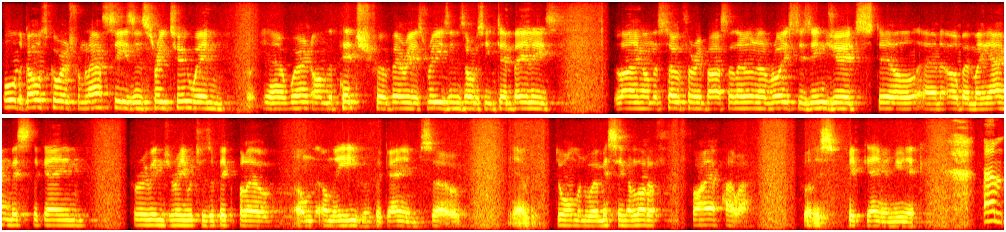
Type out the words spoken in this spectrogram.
all the goal scorers from last season's three two win, know, weren't on the pitch for various reasons. Obviously, Dembele's lying on the sofa in Barcelona. Reus is injured still, and Aubameyang missed the game through injury, which was a big blow on on the eve of the game. So, you know, Dortmund were missing a lot of firepower for this big game in Munich. Um,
